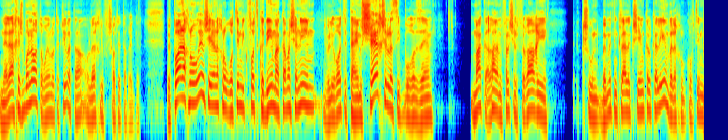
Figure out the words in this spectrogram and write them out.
מנהלי החשבונות אומרים לו תקשיב אתה הולך לפשוט את הרגל. ופה אנחנו אומרים שאנחנו רוצים לקפוץ קדימה כמה שנים ולראות את ההמשך של הסיפור הזה, מה קרה למפעל של פרארי כשהוא באמת נקלע לקשיים כלכליים ואנחנו קופצים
